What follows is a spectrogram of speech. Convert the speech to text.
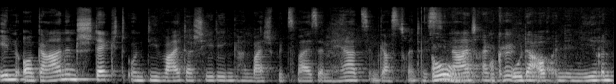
in Organen steckt und die weiter schädigen kann, beispielsweise im Herz, im Gastrointestinaltrakt oh, okay. oder auch in den Nieren.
